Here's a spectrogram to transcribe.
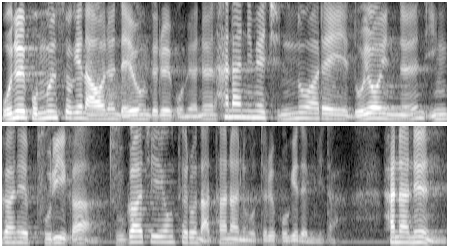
오늘 본문 속에 나오는 내용들을 보면은 하나님의 진노 아래에 놓여 있는 인간의 불의가 두 가지 형태로 나타나는 것들을 보게 됩니다. 하나는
